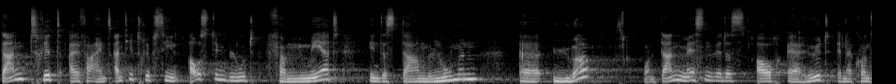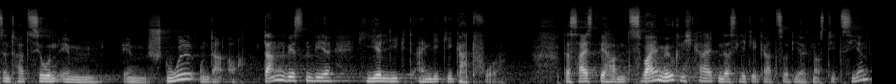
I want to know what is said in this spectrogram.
dann tritt Alpha-1-Antitrypsin aus dem Blut vermehrt in das Darmlumen äh, über und dann messen wir das auch erhöht in der Konzentration im, im Stuhl und dann, auch dann wissen wir, hier liegt ein Leaky Gut vor. Das heißt, wir haben zwei Möglichkeiten, das Leaky Gut zu diagnostizieren.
